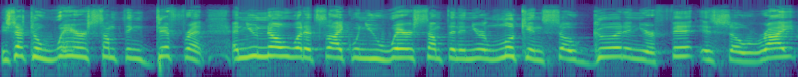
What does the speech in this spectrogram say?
you start to wear something different. And you know what it's like when you wear something and you're looking so good and your fit is so right,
